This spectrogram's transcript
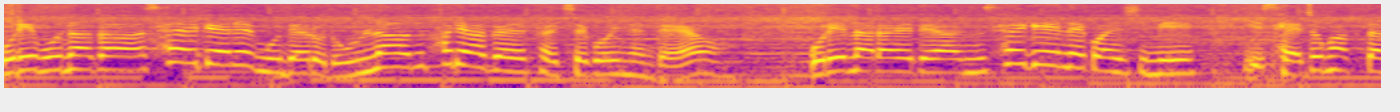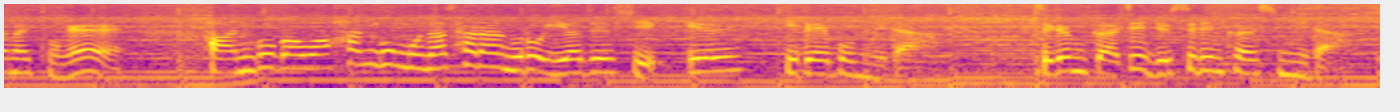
우리 문화가 세계를 무대로 놀라운 활약을 펼치고 있는데요. 우리나라에 대한 세계인의 관심이 이 세종학당을 통해 한국어와 한국 문화 사랑으로 이어질 수 있길 기대해 봅니다. 지금까지 뉴스링크였습니다.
